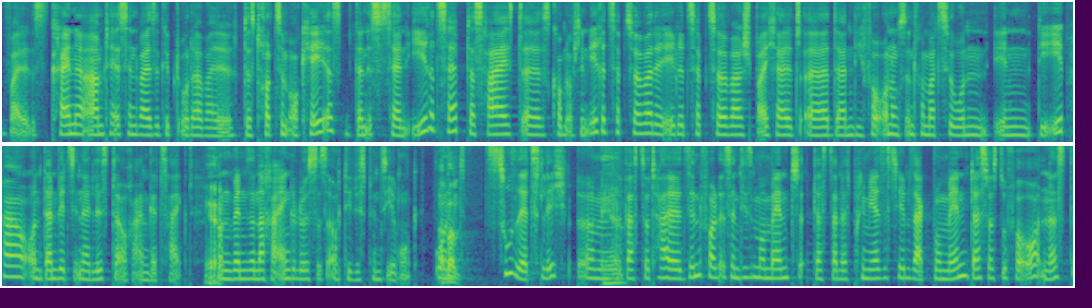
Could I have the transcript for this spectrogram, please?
weil es keine AMTS-Hinweise gibt oder weil das trotzdem okay ist, dann ist es ja ein E-Rezept. Das heißt, äh, es kommt auf den E-Rezept-Server. Der E-Rezept-Server speichert äh, dann die Verordnungsinformationen in die EPA und dann wird es in der Liste auch angezeigt. Ja. Und wenn sie nachher eingelöst ist, auch die Dispensierung. Und aber zusätzlich, ähm, ja. was total sinnvoll ist in diesem Moment, dass dann das Primärsystem sagt, Moment, das, was du verordnest,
